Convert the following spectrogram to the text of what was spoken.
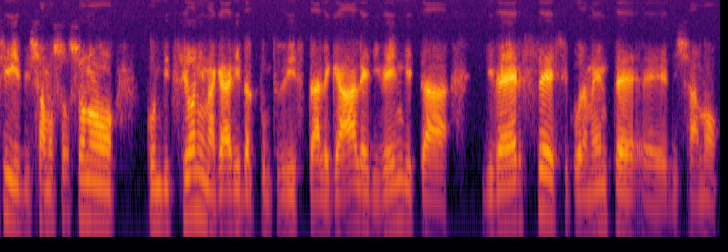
sì, diciamo, so, sono condizioni magari dal punto di vista legale di vendita diverse, sicuramente eh, diciamo,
